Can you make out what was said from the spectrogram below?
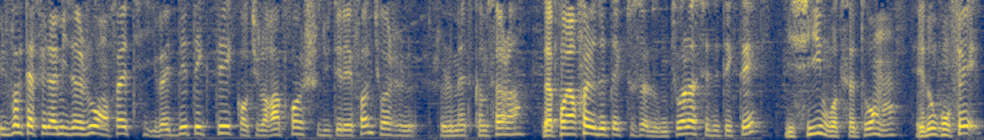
Une fois que tu as fait la mise à jour, en fait, il va être détecté quand tu le rapproches du téléphone. Tu vois, je, vais le mettre comme ça là. La première fois, il le détecte tout seul. Donc tu vois là, c'est détecté. Ici, on voit que ça tourne. Hein. Et donc on fait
